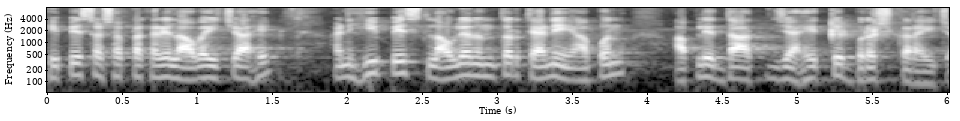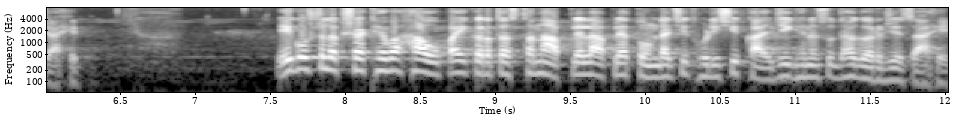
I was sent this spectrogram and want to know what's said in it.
ही पेस्ट अशा प्रकारे लावायची आहे आणि ही पेस्ट लावल्यानंतर त्याने आपण आपले दात जे आहेत ते ब्रश करायचे आहेत. एक गोष्ट लक्षात ठेवा हा उपाय करत असताना आपल्याला आपल्या तोंडाची थोडीशी काळजी घेणंसुद्धा गरजेचं आहे.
